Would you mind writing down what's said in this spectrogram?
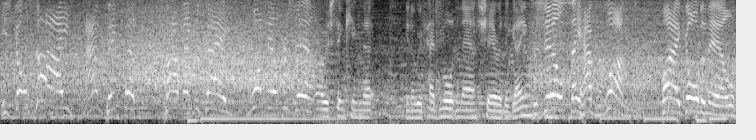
his goal side. And Pickford can't make the save. 1 0 Brazil. I was thinking that, you know, we've had more than our share of the game. Brazil, they have won by a goal to nil.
